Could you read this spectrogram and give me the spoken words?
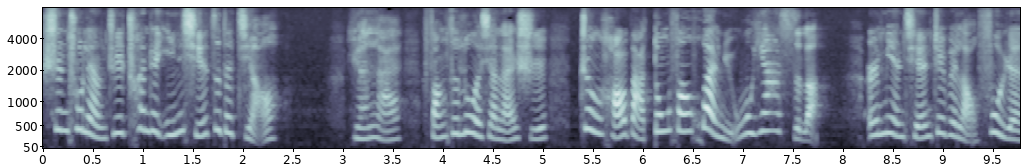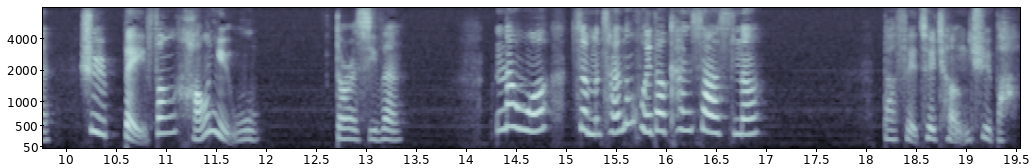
伸出两只穿着银鞋子的脚。原来，房子落下来时，正好把东方坏女巫压死了，而面前这位老妇人是北方好女巫。Dorothy 问：“那我怎么才能回到堪萨斯呢？”“到翡翠城去吧，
